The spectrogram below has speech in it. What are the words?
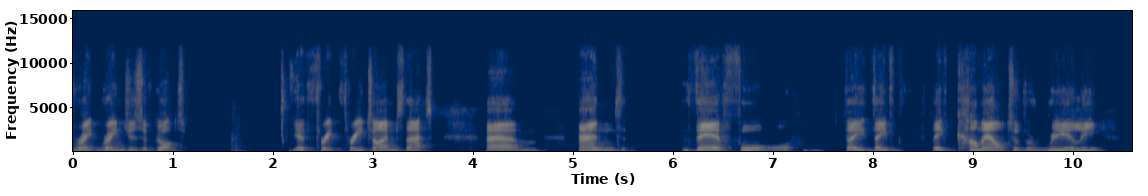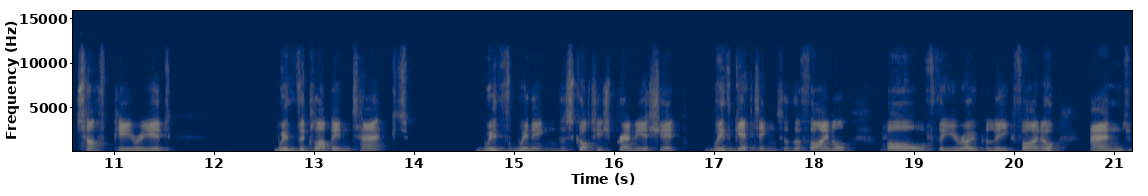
Rangers have got yeah, three, three times that. Um, and therefore, they, they've, they've come out of a really tough period with the club intact, with winning the Scottish Premiership, with getting to the final of the Europa League final, and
